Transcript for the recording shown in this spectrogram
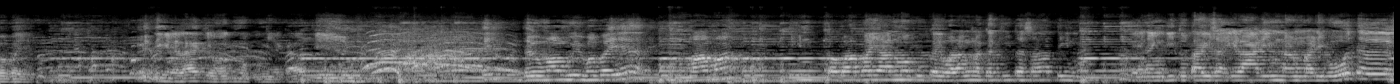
babae. Pwedeng lalaki, huwag mo kumiyakapin. Eh, daw mambo yung babae. Eh. Mama, pababayaan mo ako kay walang nakakita sa atin. Kaya nandito tayo sa ilalim ng malibutas.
